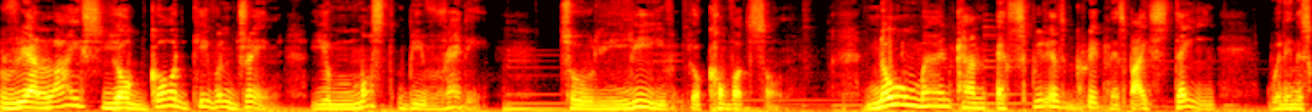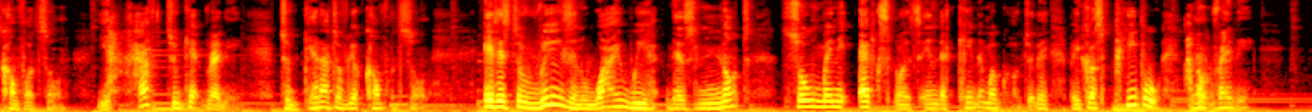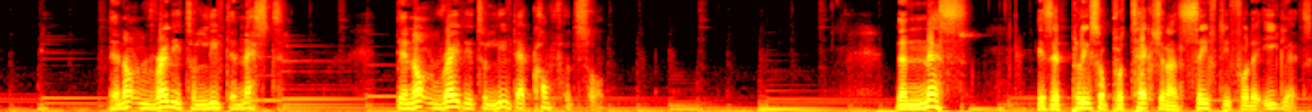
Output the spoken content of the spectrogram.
realize your God given dream, you must be ready to leave your comfort zone. No man can experience greatness by staying within his comfort zone. You have to get ready to get out of your comfort zone. It is the reason why we there's not so many exploits in the kingdom of God today because people are not ready. They're not ready to leave the nest. They're not ready to leave their comfort zone. The nest is a place of protection and safety for the eaglet.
